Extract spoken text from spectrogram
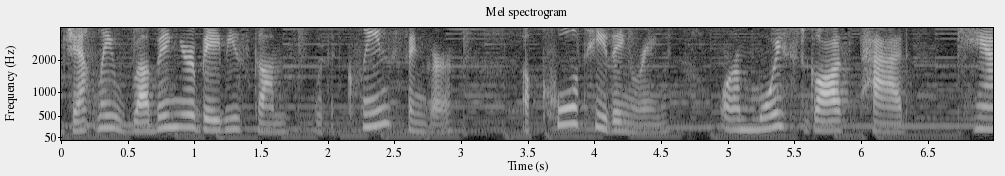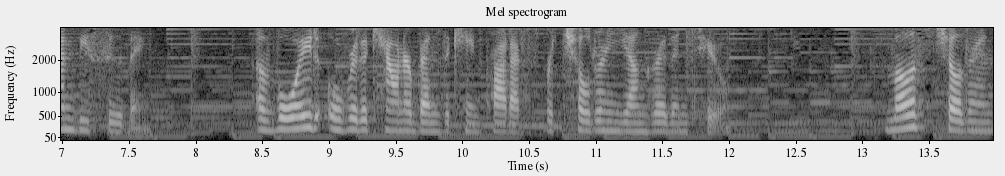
Gently rubbing your baby's gums with a clean finger, a cool teething ring, or a moist gauze pad can be soothing. Avoid over-the-counter benzocaine products for children younger than two. Most children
